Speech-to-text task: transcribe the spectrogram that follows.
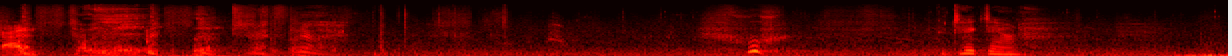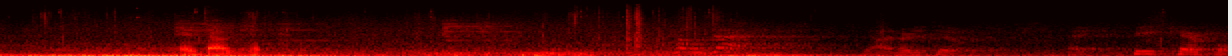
Got him. Whew. Good takedown. There's that. hit. What was that? Yeah, I heard it too. Hey, be careful.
